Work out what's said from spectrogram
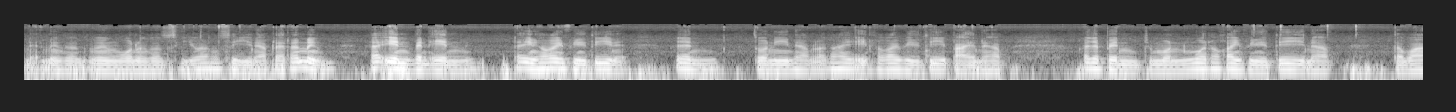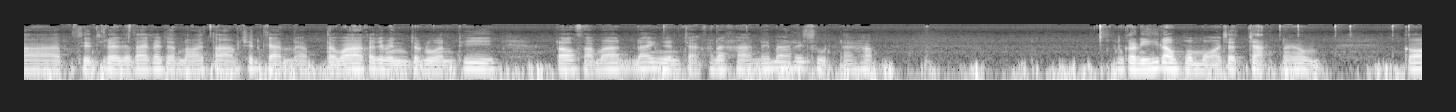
เนี่ยหนึ่งส่วนหนึ่งบวกหนึ่งส่วนสี่ยกกำลังสี่นะครับแต่ถ้าหนึ่งถ้า n เป็น n ถ้า n เข้าใกล้อินฟินิตี้เนี่ยก็จะเป็น ตัวนี้นะครับ แล้วก็ให้ n เข้ากล้อินฟินิตี้ไปนะครับ ก็จะเป็นจำนวนงวดเท่ากับอินฟินิตี้นะครับ แต่ว่าเปอร์เซ็นต์ที่เราจะได้ก็จะน้อยตามเช่นกันนะครับ แต่ว่าก็จะเป็นจำนวนที่เราสามารถได้เงินจากธนาคารได้มากที่สุดนะครับ กรณีที่เราผมหมอจะจัดนะครับ ก็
